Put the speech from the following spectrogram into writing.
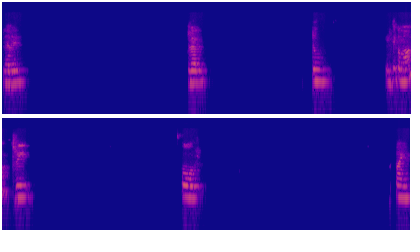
Eleven. Twelve. Two. Easy comma. Three. Four. Five.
